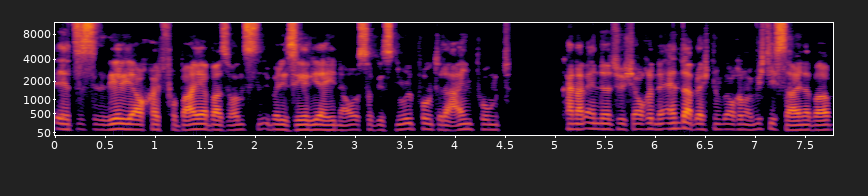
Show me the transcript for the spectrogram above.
jetzt ist die Serie auch halt vorbei, aber ansonsten über die Serie hinaus, so wie es null Punkt oder ein Punkt, kann am Ende natürlich auch in der Endabrechnung auch immer wichtig sein, aber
